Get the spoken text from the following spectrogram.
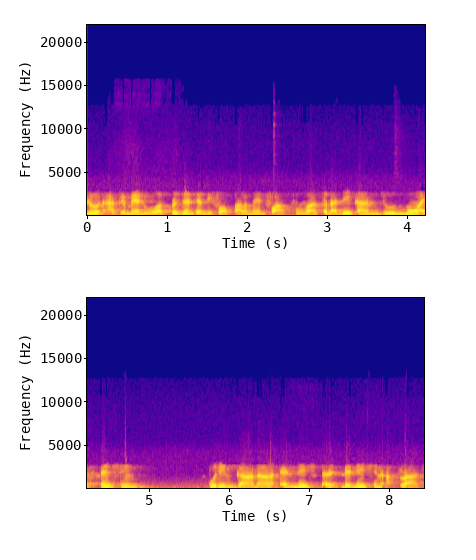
loan agreement was presented before Parliament for approval so that they can do more extension within Ghana and uh, the nation at large.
